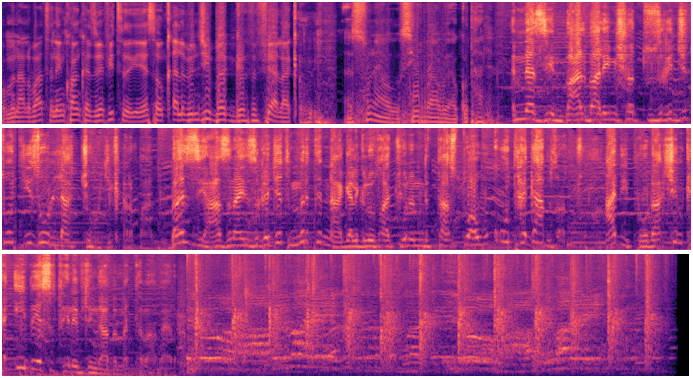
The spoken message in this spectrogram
ምናልባት እኔ እንኳን ከዚህ በፊት የሰው ቀልብ እንጂ በግ ገፍፌ አላውቅም። እሱን ያው ሲራቡ ያውቁታል። እነዚህን በዓል የሚሸቱ ዝግጅቶች ይዞላችሁ ይቀርባል። በዚህ አዝናኝ ዝግጅት ምርትና አገልግሎታችሁን እንድታስተዋውቁ ተጋብዛችሁ አዲ production ከ EBS ቴሌቪዥን ጋር በመተባበር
